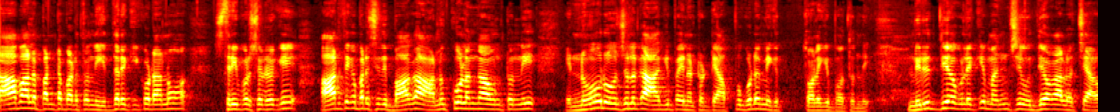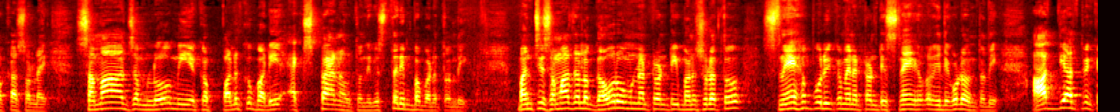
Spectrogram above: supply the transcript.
లాభాలు పంట పడుతుంది ఇద్దరికి కూడాను స్త్రీ పురుషులకి ఆర్థిక పరిస్థితి బాగా అనుకూలంగా ఉంటుంది. ఎన్నో రోజులుగా ఆగిపోయినటువంటి అప్పు కూడా మీకు తొలగిపోతుంది. నిరుద్యోగులకి మంచి ఉద్యోగాలు వచ్చే అవకాశం ఉన్నాయి. సమాజంలో మీ యొక్క పలుకుబడి ఎక్స్పాన్ అవుతుంది విస్తరింపబడుతుంది. మంచి సమాజంలో గౌరవం ఉన్నటువంటి మనుషులతో స్నేహపూర్వకమైనటువంటి స్నేహం ఇది కూడా ఉంటుంది. ఆధ్యాత్మిక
